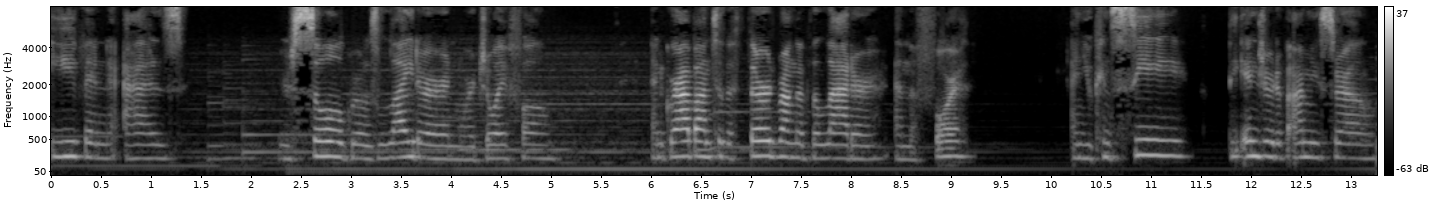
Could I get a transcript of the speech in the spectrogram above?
even as your soul grows lighter and more joyful. And grab onto the third rung of the ladder and the fourth, and you can see the injured of Am Yisrael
